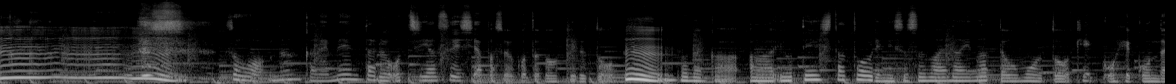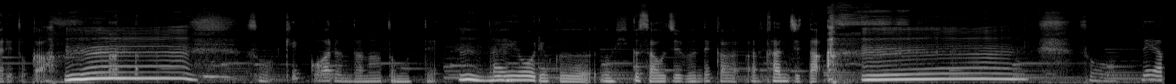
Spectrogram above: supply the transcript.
ーんそうなんかねメンタル落ちやすいしやっぱそういうことが起きるとうん。もうなんかあー予定した通りに進まないなって思うと結構へこんだりとか。そう結構あるんだなと思って。うん対応力の低さを自分でか感じた。うそう。でやっ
